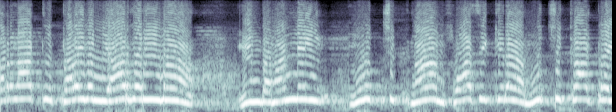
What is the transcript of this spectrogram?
வரலாற்று தலைவன் யார் தெரியுமா? இந்த மண்ணில் மூச்சு நாம் சுவாசிக்கிற மூச்சு காற்றை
